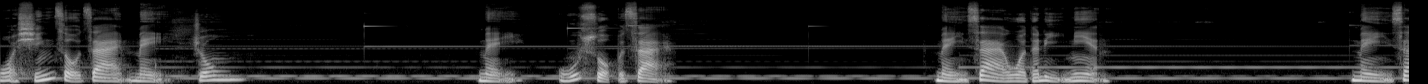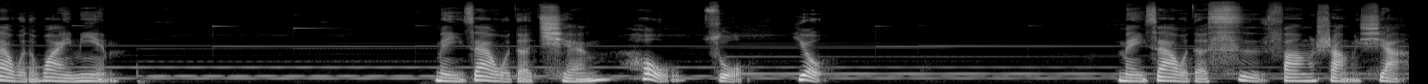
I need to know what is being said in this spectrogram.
我行走在美中，美无所不在，美在我的里面，美在我的外面，美在我的前后左右，美在我的四方上下。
